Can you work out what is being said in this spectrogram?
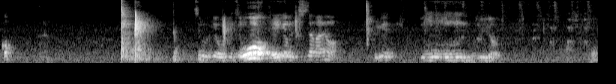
꼭? 지금 이게 우리 지금 오! 대기하면 치잖아요. 이게 윙 눌려. 왜?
